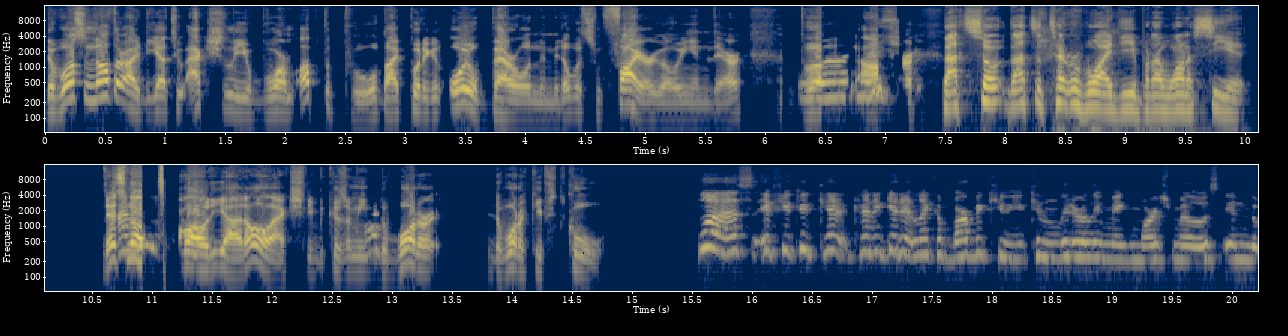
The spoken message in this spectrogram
There was another idea to actually warm up the pool by putting an oil barrel in the middle with some fire going in there. But after, That's so. That's a terrible idea, but I want to see it. that's I not mean- a terrible idea at all, actually, because I mean the water, the water keeps it cool. Plus, if you could get, kind of get it like a barbecue, you can literally make marshmallows in the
